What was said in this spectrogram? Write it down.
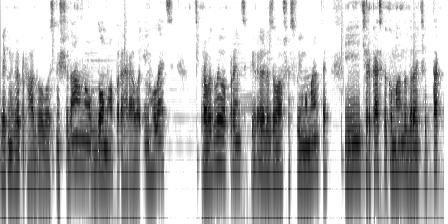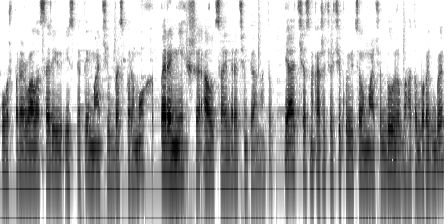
як ми вже пригадували ось нещодавно, вдома переграла Інгулець. Справедливо, в принципі, реалізувавши свої моменти. І черкаська команда, до речі, також перервала серію із п'яти матчів без перемог, перемігши аутсайдера чемпіонату. Я, чесно кажучи, очікую від цього матчу дуже багато боротьби.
